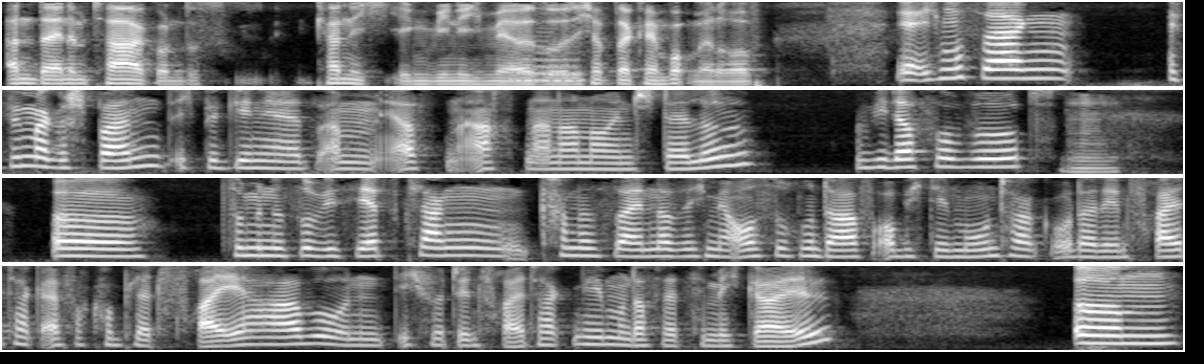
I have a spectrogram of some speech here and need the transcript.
an deinem Tag und das kann ich irgendwie nicht mehr. Also Mhm. ich habe da keinen Bock mehr drauf. ja, ich muss sagen, ich bin mal gespannt. Ich beginne ja jetzt am 1.8. an einer neuen Stelle, wie das so wird. Mhm. Äh, zumindest so wie es jetzt klang, kann es sein, dass ich mir aussuchen darf, ob ich den Montag oder den Freitag einfach komplett frei habe und ich würde den Freitag nehmen und das wäre ziemlich geil. Ähm,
